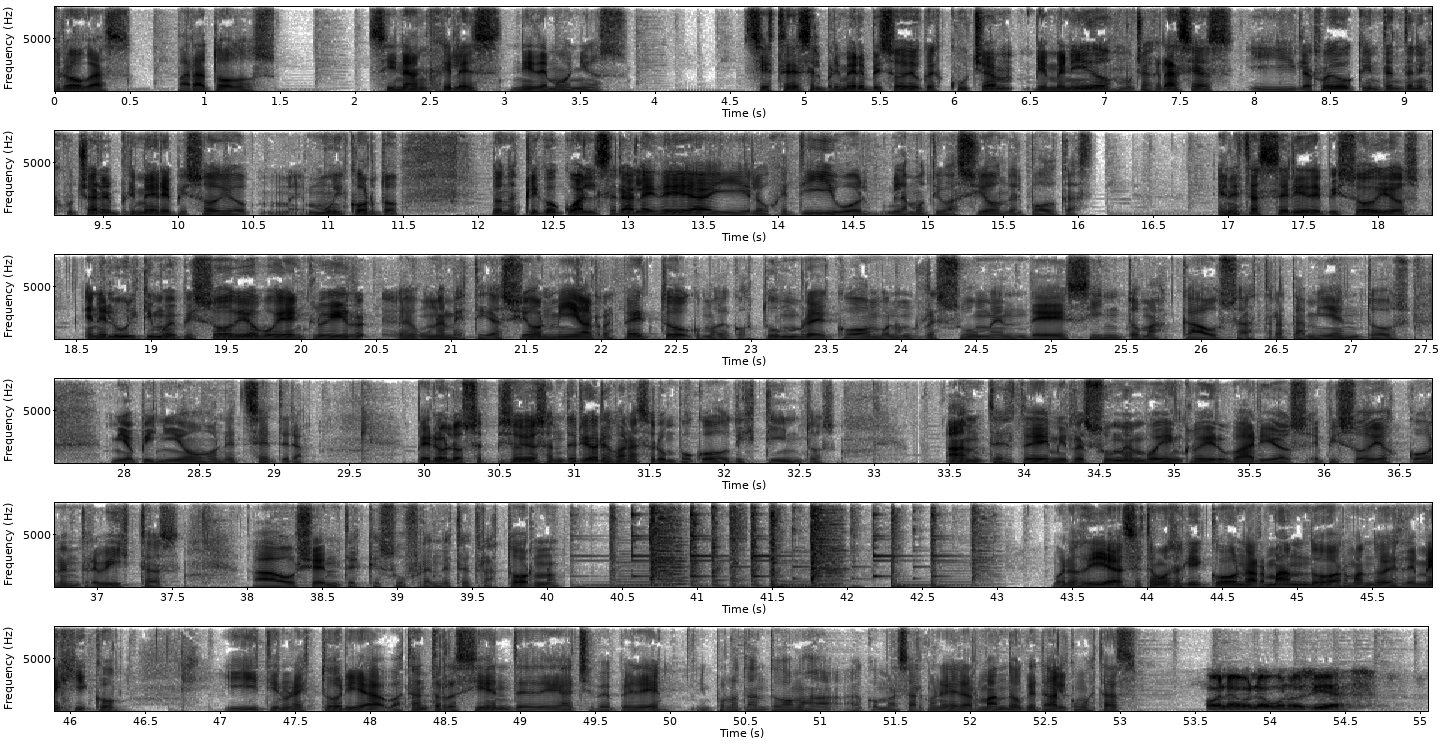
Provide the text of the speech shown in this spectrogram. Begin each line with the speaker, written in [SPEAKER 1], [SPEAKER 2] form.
[SPEAKER 1] Drogas para todos, sin ángeles ni demonios. Si este es el primer episodio que escuchan, bienvenidos, muchas gracias, y les ruego que intenten escuchar el primer episodio, mm, muy corto, donde explico cuál será la idea y el objetivo, la motivación del podcast. En esta serie de episodios, en el último episodio voy a incluir eh, una investigación mía al respecto, como de costumbre, con un resumen de síntomas, causas, tratamientos, mi opinión, etc. Pero los episodios anteriores van a ser un poco distintos. Antes de mi resumen voy a incluir varios episodios con entrevistas a oyentes que sufren de este trastorno. Buenos días, estamos aquí con Armando. Armando es de México y tiene una historia bastante reciente de HPPD y por lo tanto vamos a, conversar con él. Armando, ¿qué tal? ¿Cómo estás?
[SPEAKER 2] Hola, hola, buenos días.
